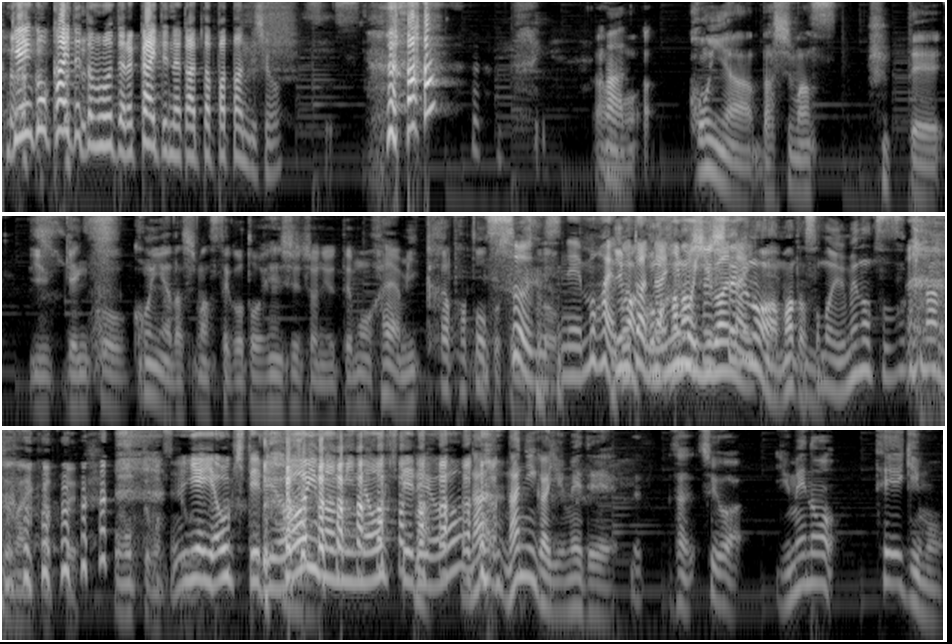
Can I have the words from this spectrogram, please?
原稿書いたと思ったら書いてなかったパターンでしょ あの、まああ今夜出しますって原稿、今夜出しますって後藤編集長に言って、もう早3日が経とうとしてるんですけどそうですね。もはや今このことは何も話言わない。してるのはまだその夢の続きなんじゃないかって思ってますけど。いやいや、起きてるよ。今みんな起きてるよ。な、何が夢で、さそうは、夢の定義も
